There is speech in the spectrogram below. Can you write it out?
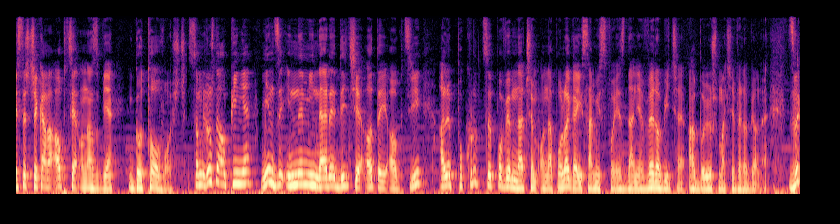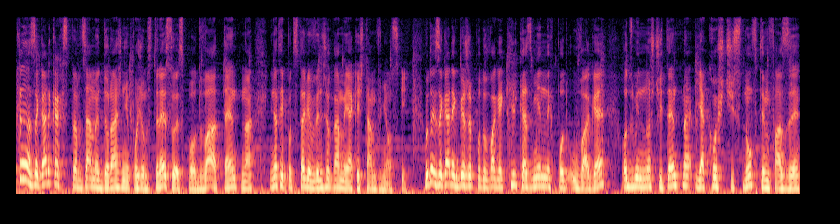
jest też ciekawa opcja o nazwie gotowość. Są różne opinie, między innymi na Reddicie o tej opcji, ale pokrótce powiem na czym ona polega i sami swoje zdanie wyrobicie albo już macie wyrobione. Zwykle na zegarkach sprawdzamy doraźnie poziom stresu, SPO2, tętna i na tej podstawie wyciągamy jakieś tam wnioski. Tutaj zegarek bierze pod uwagę kilka zmiennych pod uwagę, od zmienności tętna, jakości snu, w tym fazy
